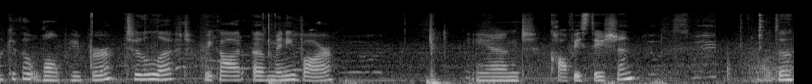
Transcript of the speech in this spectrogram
Look at the wallpaper. To the left, we got a mini bar and coffee station. All the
